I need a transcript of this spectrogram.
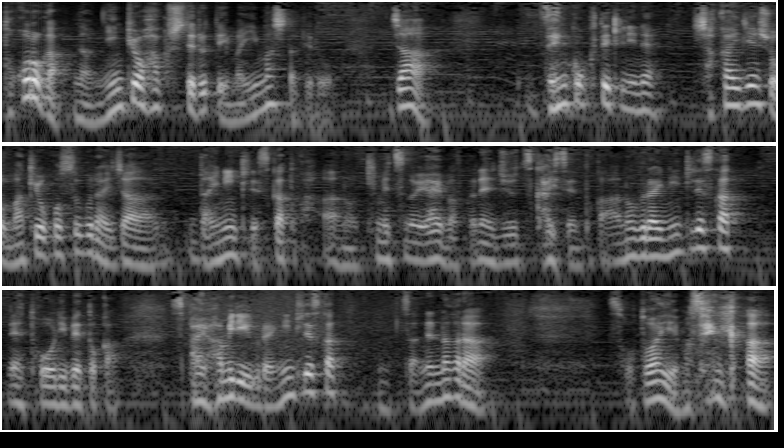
ところが人気を博してるって今言いましたけどじゃあ全国的にね社会現象を巻き起こすぐらいじゃあ大人気ですか？とか「あの鬼滅の刃」とかね「呪術廻戦」とかあのぐらい人気ですか、ね、通り部とか「スパイファミリー」ぐらい人気ですか？残念ながらそうとは言えませんが、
